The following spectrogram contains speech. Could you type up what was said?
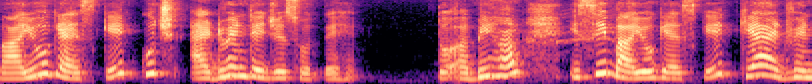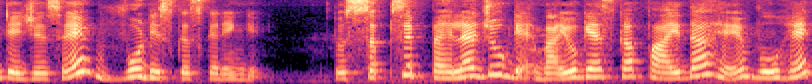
बायोगैस के कुछ एडवांटेजेस होते हैं। तो अभी हम इसी बायोगैस के क्या एडवांटेजेस है, वो डिस्कस करेंगे। तो सबसे पहला जो बायोगैस का फ़ायदा है, वो है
